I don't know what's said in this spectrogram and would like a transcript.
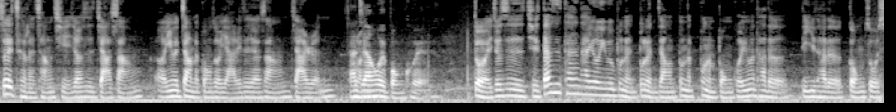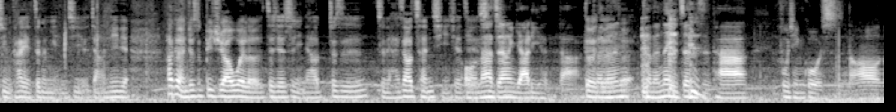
所以可能长期就是加上呃因为这样的工作压力，再加上家人，他这样会崩溃。对，就是其实，但是但是他又因为不能不能这样，不能不能崩溃，因为他的第一他的工作性，他也这个年纪了，讲难听一点，他可能就是必须要为了这些事情，他就是只能还是要撑起一些这些哦事，情。那这样压力很大。对对可能对可能那一阵子 他父亲过世，然后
